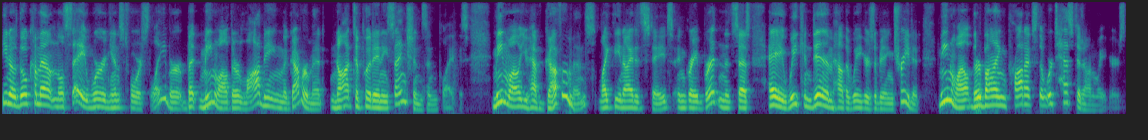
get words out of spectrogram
You know, they'll come out and they'll say we're against forced labor, but meanwhile, they're lobbying the government not to put any sanctions in place. Meanwhile, you have governments like the United States and Great Britain that says, hey, we condemn how the Uyghurs are being treated. Meanwhile, they're buying products that were tested on Uyghurs,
